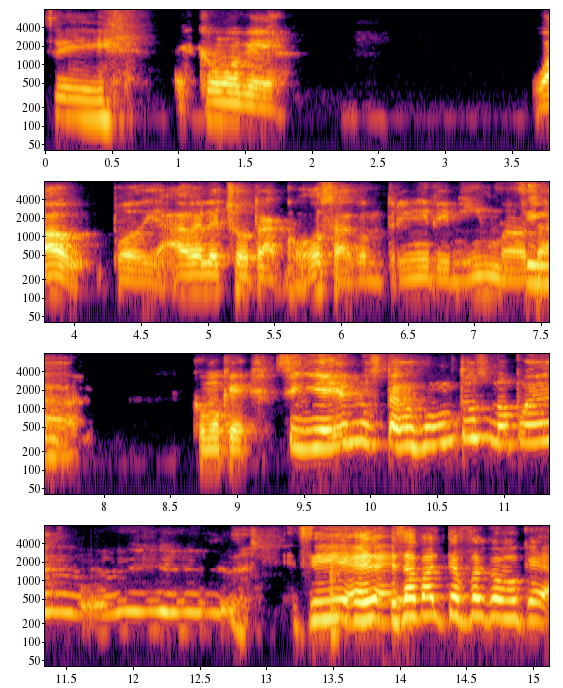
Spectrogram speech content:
sí. es como que, wow, podía haber hecho otra cosa con Trinity misma, o sea, como que si ellos no están juntos, no pueden... Sí, e, esa parte fue como que,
